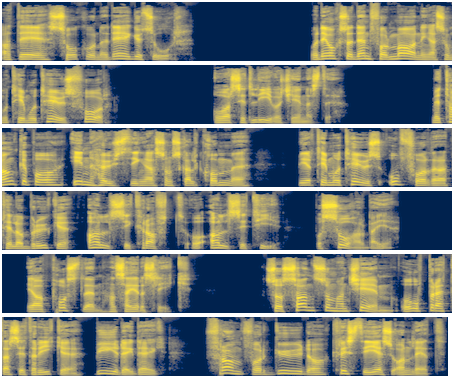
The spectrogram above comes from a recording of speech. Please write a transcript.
at det såkornet, det er Guds ord. Og det er også den formaninga som Timoteus får over sitt liv og tjeneste. Med tanke på innhaustinga som skal komme, blir Timoteus oppfordra til å bruke all si kraft og all si tid på såarbeidet. Ja, apostelen han sier det slik. Så sant som han kjem og oppretter sitt rike, byr deg deg, framfor Gud og Kristi Jesu andlet,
